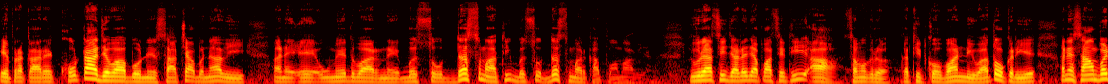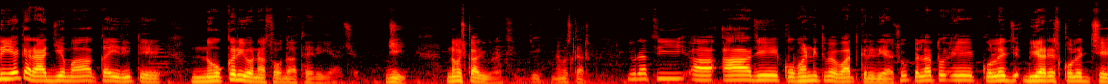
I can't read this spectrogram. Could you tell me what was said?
એ પ્રકારે ખોટા જવાબોને સાચા બનાવી અને એ ઉમેદવારને બસો દસમાંથી બસો દસ માર્ક આપવામાં આવ્યા. યુવરાજસિંહ જાડેજા પાસેથી આ સમગ્ર કથિત કૌભાંડની વાતો કરીએ અને સાંભળીએ કે રાજ્યમાં કઈ રીતે નોકરીઓના સોદા થઈ રહ્યા છે. જી નમસ્કાર યુવરાજસિંહ. જી નમસ્કાર. યુવરાજસિંહ આ જે કૌભાંડની તમે વાત કરી રહ્યા છો પહેલાં તો એ કોલેજ બીઆરએસ કોલેજ છે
